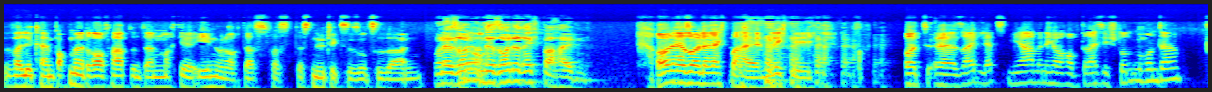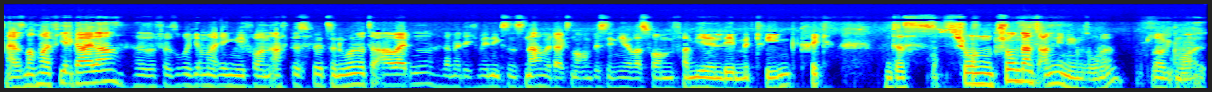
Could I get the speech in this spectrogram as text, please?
weil ihr keinen Bock mehr drauf habt und dann macht ihr eh nur noch das, was das Nötigste sozusagen. Und er, soll, genau. und er sollte Recht behalten. Und er sollte Recht behalten, richtig. und äh, seit letztem Jahr bin ich auch auf 30 Stunden runter. Das ist nochmal viel geiler. Also versuche ich immer irgendwie von 8 bis 14 Uhr nur zu arbeiten, damit ich wenigstens nachmittags noch ein bisschen hier was vom Familienleben mitkriegen krieg. Und das ist schon, schon ganz angenehm so, ne? Sag ich mal.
